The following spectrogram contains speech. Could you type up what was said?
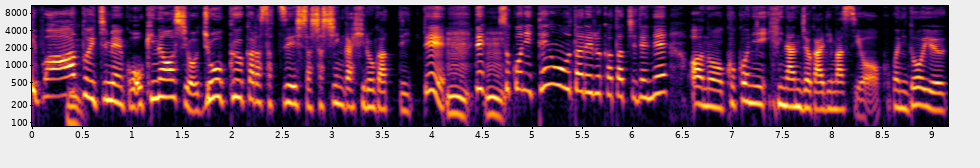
にバーッと一面こう沖縄市を上空から撮影した写真が広がっていて、うん。で、うん。そこに点を打たれる形でねあのここに避難所がありますよここにどういう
